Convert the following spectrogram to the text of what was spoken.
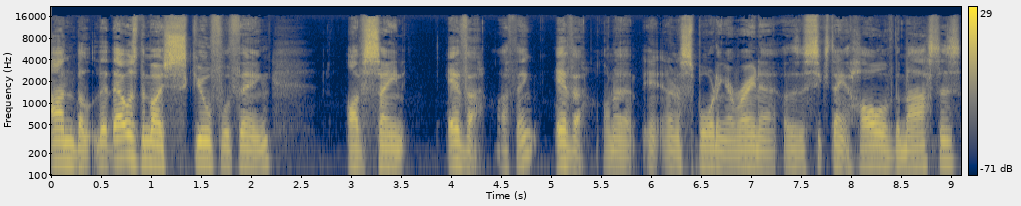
unbelievable. That was the most skillful thing I've seen ever. I think ever on a in a sporting arena. There's a 16th hole of the Masters.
